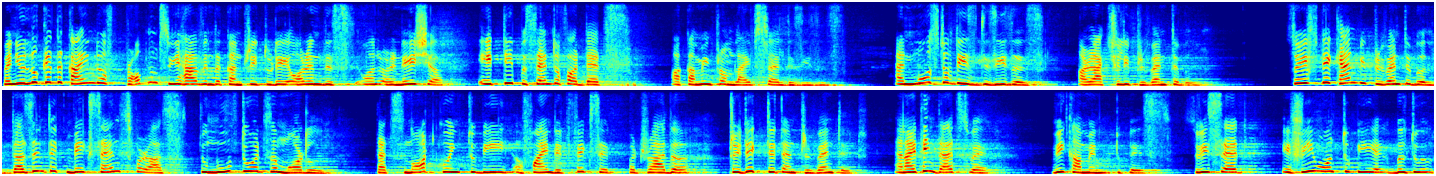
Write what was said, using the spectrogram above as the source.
When you look at the kind of problems we have in the country today or in, this, or in Asia, 80% of our deaths are coming from lifestyle diseases. And most of these diseases are actually preventable. So if they can be preventable, doesn't it make sense for us to move towards a model that's not going to be a find it, fix it, but rather predict it and prevent it? And I think that's where we come into place. So we said, if we want to be able to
